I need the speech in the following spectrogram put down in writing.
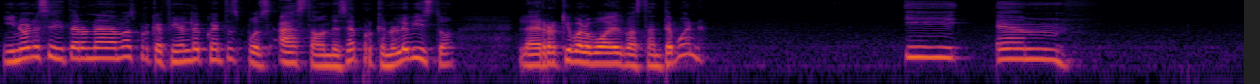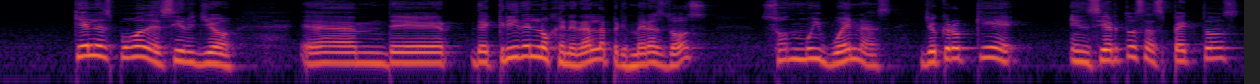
y no necesitaron nada más porque al final de cuentas pues hasta donde sea, porque no lo he visto, la de Rocky Balboa es bastante buena. Y... em, ¿Qué les puedo decir yo? Em, de, de Creed en lo general, las primeras dos son muy buenas. Yo creo que en ciertos aspectos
